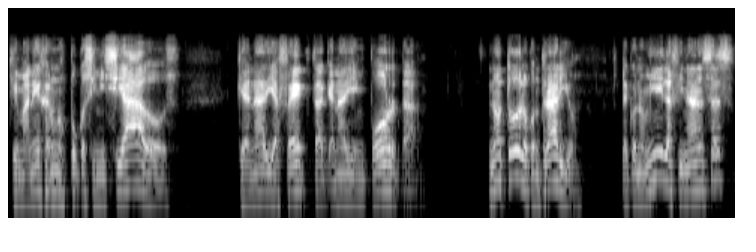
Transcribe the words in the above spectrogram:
que manejan unos pocos iniciados, que a nadie afecta, que a nadie importa. No, todo lo contrario. La economía y las finanzas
